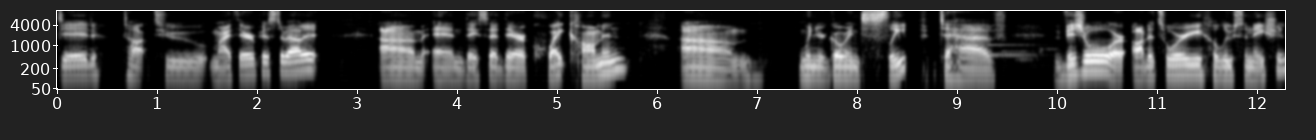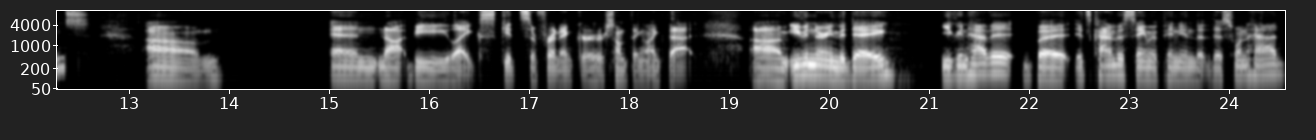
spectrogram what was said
did talk to my therapist about it, um, and they said they are quite common um, when you're going to sleep to have visual or auditory hallucinations. Um, and not be like schizophrenic or something like that. Um, even during the day, you can have it, but it's kind of the same opinion that this one had,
